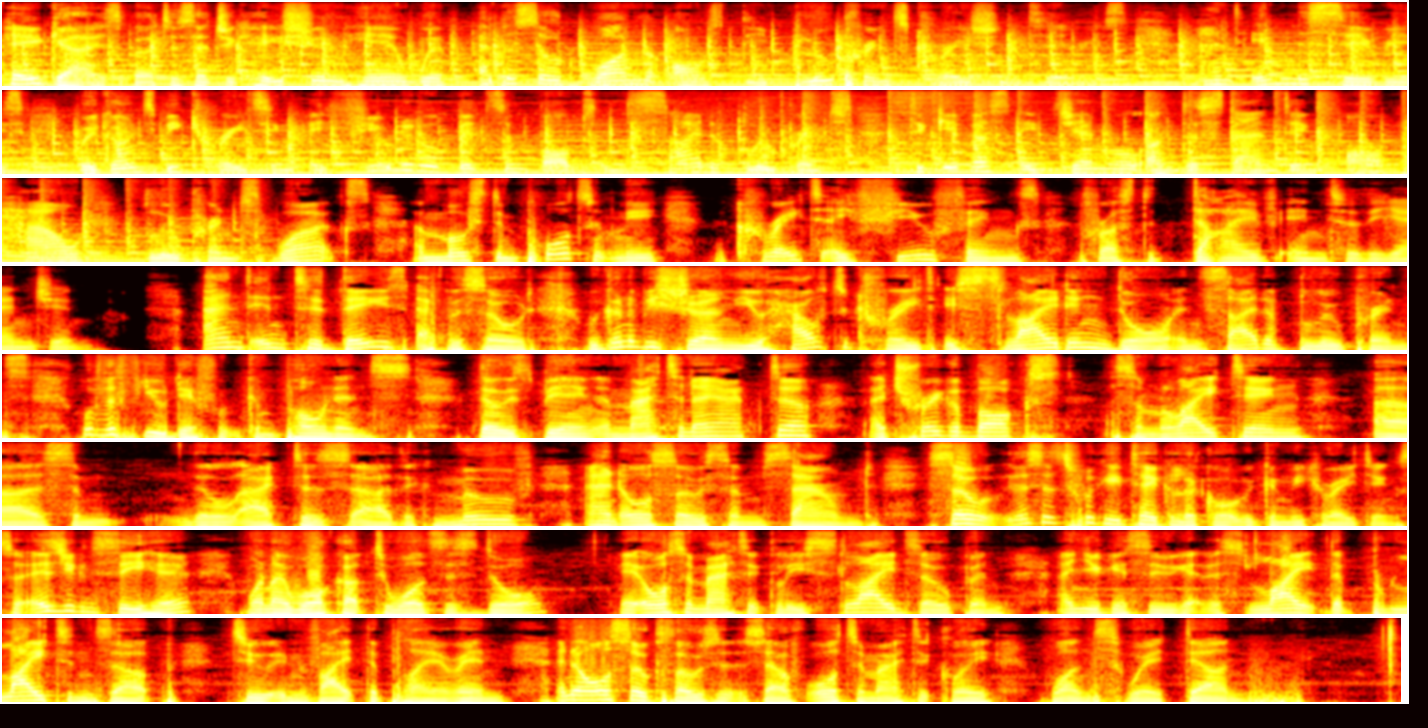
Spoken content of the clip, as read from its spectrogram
Hey guys, Virtus Education here with episode 1 of the Blueprints creation series. And in this series, we're going to be creating a few little bits and bobs inside of Blueprints to give us a general understanding of how Blueprints works, and most importantly, create a few things for us to dive into the engine. And in today's episode, we're going to be showing you how to create a sliding door inside of Blueprints with a few different components. Those being a matinee actor, a trigger box, some lighting, uh, some little actors uh, that can move, and also some sound. So let's just quickly take a look at what we're going to be creating. So as you can see here, when I walk up towards this door, it automatically slides open and you can see we get this light that lightens up to invite the player in and it also closes itself automatically once we're done.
